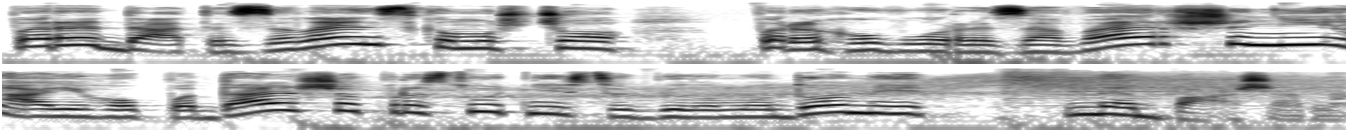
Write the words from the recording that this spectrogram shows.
передати Зеленському, що переговори завершені, а його подальша присутність у Білому домі не бажана.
